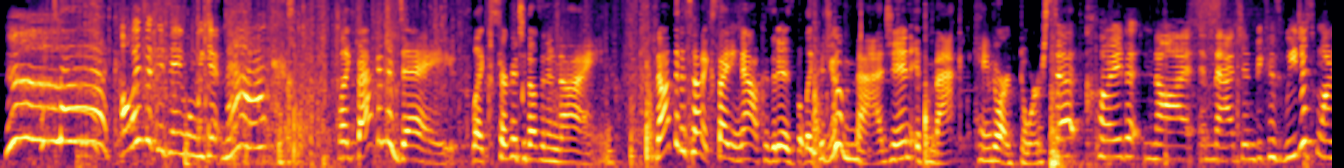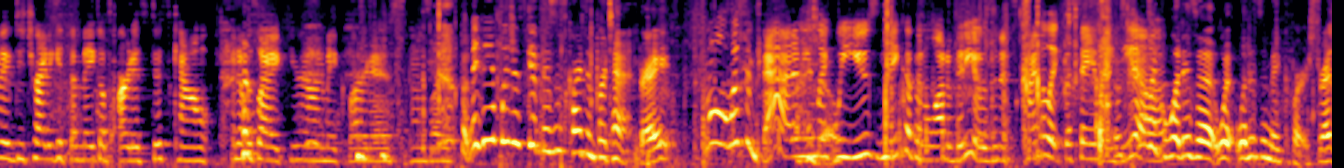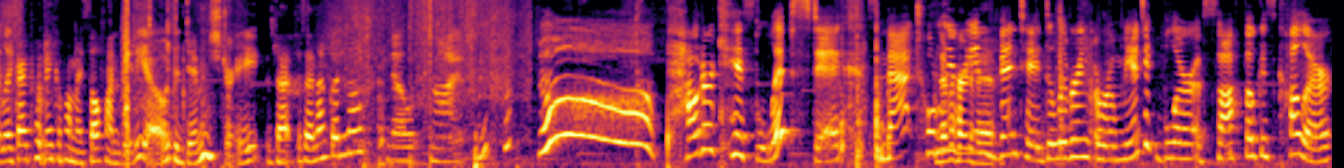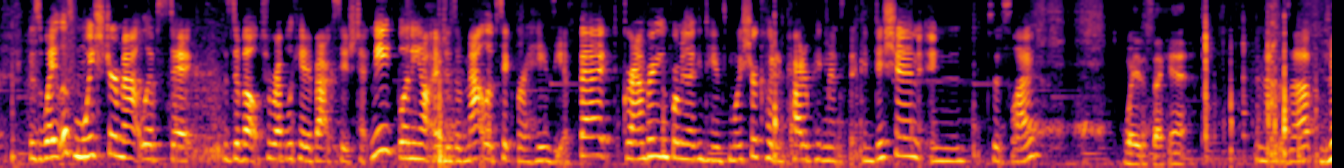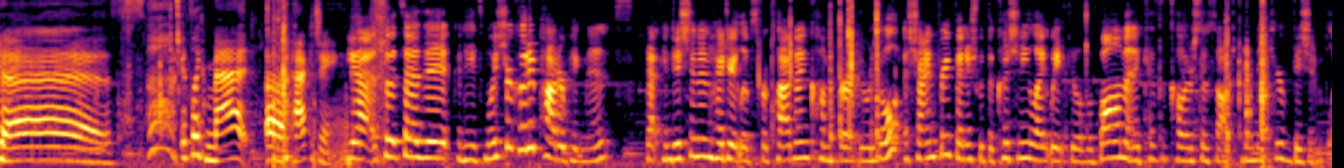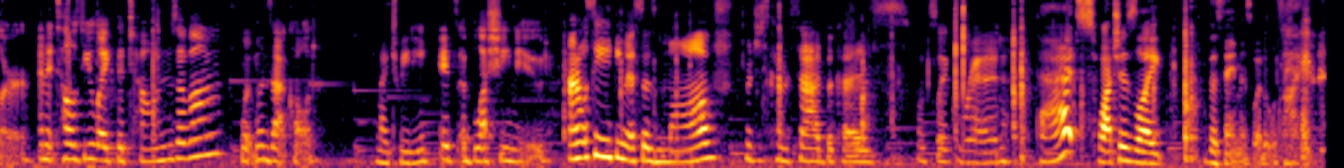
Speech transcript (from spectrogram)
Mac! Always a good day when we get Mac. Like back in the day, like circa 2009. Not that it's not exciting now, because it is, but like, could you imagine if Mac came to our doorstep? Could not imagine because we just wanted to try to get the makeup artist discount, and it was like, you're not a makeup artist. And I was like, But maybe if we just get business cards and pretend, right? well, it wasn't bad. I mean, like, we use makeup in a lot of videos, and it's kind of like the same It's idea. like what is a what, what is a makeup artist, right? Like I put makeup on myself on video to demonstrate. Is that is that not good enough? No, it's not. Mm-hmm. Powder Kiss lipstick. It's matte, totally Never heard of it. reinvented, delivering a romantic blur of soft focus color. This weightless moisture matte lipstick was developed to replicate a backstage technique, blending out edges of matte lipstick for a hazy effect. Groundbreaking formula contains moisture-coated powder pigments that condition and does it slide? Wait a second. And that goes up. Yes. It's like matte uh, packaging. Yeah, so it says it contains moisture-coated powder pigments that condition and hydrate lips for cloud nine comfort. The result, a shine-free finish with the cushiony, lightweight feel of a balm and a kiss of color so soft it'll make your vision blur. And it tells you like the tones of them. What one's that called? My Tweedy. It's a blushy nude. I don't see anything that says mauve, which is kind of sad because it's like red. That swatches like the same as what it looks like.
